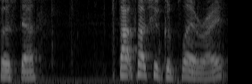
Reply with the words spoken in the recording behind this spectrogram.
First death. That's actually a good player, right?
